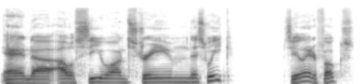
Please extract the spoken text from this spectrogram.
And uh, I will see you on stream this week. See you later, folks.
